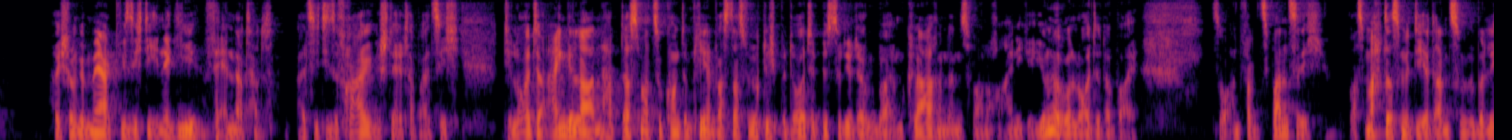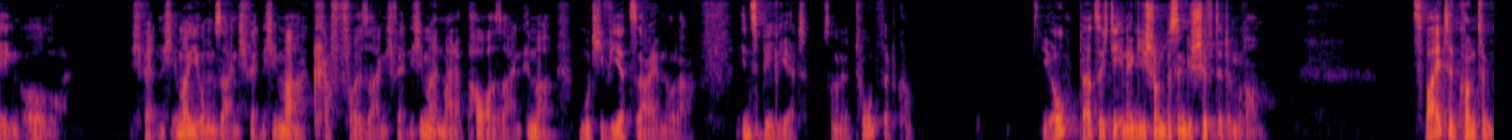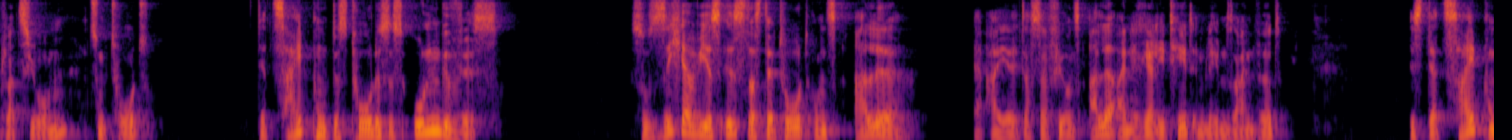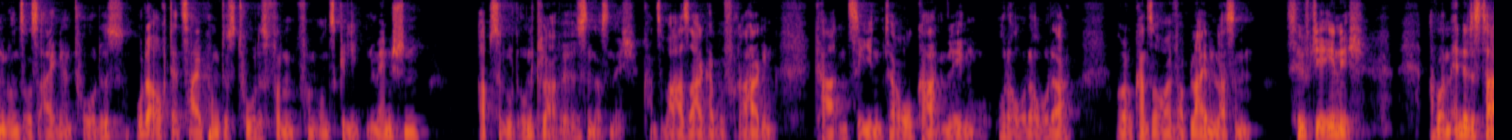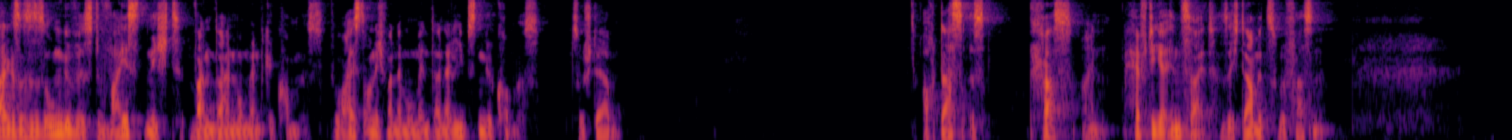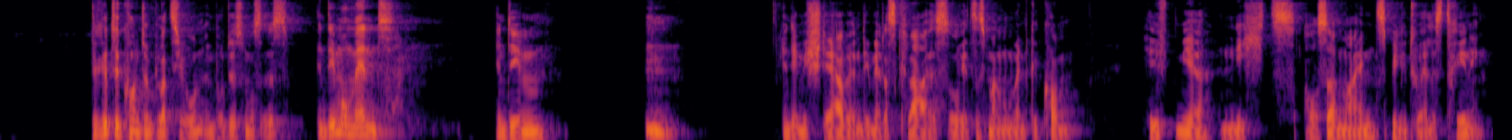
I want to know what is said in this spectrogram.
habe ich schon gemerkt, wie sich die Energie verändert hat, als ich diese Frage gestellt habe, als ich die Leute eingeladen habe, das mal zu kontemplieren, was das wirklich bedeutet, bist du dir darüber im Klaren, denn es waren noch einige jüngere Leute dabei, so Anfang 20. Was macht das mit dir dann zu überlegen, oh, ich werde nicht immer jung sein, ich werde nicht immer kraftvoll sein, ich werde nicht immer in meiner Power sein, immer motiviert sein oder inspiriert, sondern der Tod wird kommen. Jo, da hat sich die Energie schon ein bisschen geschiftet im Raum. Zweite Kontemplation zum Tod. Der Zeitpunkt des Todes ist ungewiss. So sicher wie es ist, dass der Tod uns alle ereilt, dass er für uns alle eine Realität im Leben sein wird, ist der Zeitpunkt unseres eigenen Todes oder auch der Zeitpunkt des Todes von, von uns geliebten Menschen absolut unklar. Wir wissen das nicht. Du kannst Wahrsager befragen, Karten ziehen, Tarotkarten legen oder, oder, oder. Oder du kannst auch einfach bleiben lassen. Es hilft dir eh nicht. Aber am Ende des Tages ist es ungewiss. Du weißt nicht, wann dein Moment gekommen ist. Du weißt auch nicht, wann der Moment deiner Liebsten gekommen ist, zu sterben. Auch das ist krass, ein heftiger Insight, sich damit zu befassen. Dritte Kontemplation im Buddhismus ist, in dem Moment, in dem, ich sterbe, in dem mir das klar ist, so, jetzt ist mein Moment gekommen, hilft mir nichts außer mein spirituelles Training.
